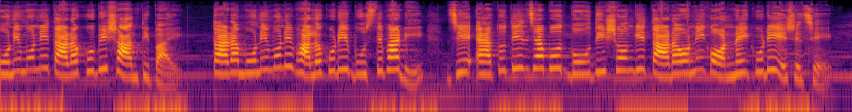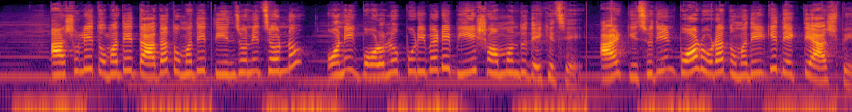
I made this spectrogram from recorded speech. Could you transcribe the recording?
মনে মনে তারা খুবই শান্তি পায়। তারা মনে মনে ভালো করেই বুঝতে পারে যে এতদিন যাবৎ বৌদির সঙ্গে তারা অনেক অন্যায় করে এসেছে। আসলে তোমাদের দাদা তোমাদের তিনজনের জন্য অনেক বড়লোক পরিবারে বিয়ের সম্বন্ধ দেখেছে। আর কিছুদিন পর ওরা তোমাদেরকে দেখতে আসবে।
